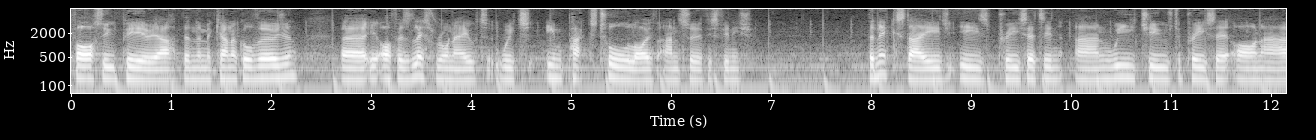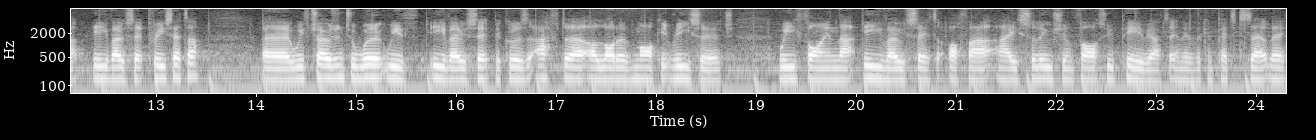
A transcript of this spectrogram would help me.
far superior than the mechanical version. Uh, it offers less run out, which impacts tool life and surface finish. The next stage is presetting and we choose to preset on our EvoSet presetter. Uh, we've chosen to work with EvoSet because after a lot of market research, we find that EvoSet offer a solution far superior to any of the competitors out there.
